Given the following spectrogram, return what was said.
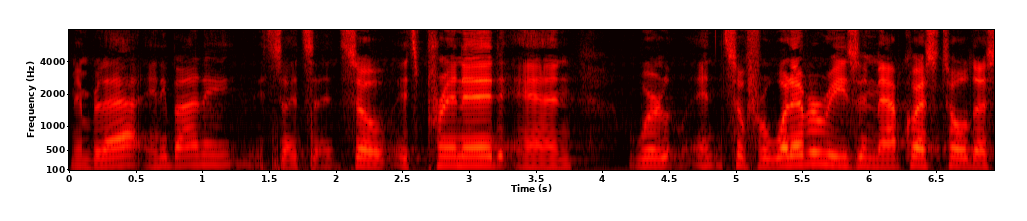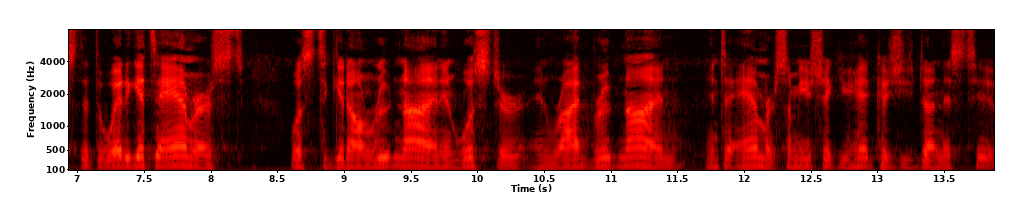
Remember that? Anybody? It's, it's, so it's printed, and we're and so for whatever reason, MapQuest told us that the way to get to Amherst was to get on Route 9 in Worcester and ride Route 9 into Amherst. Some of you shake your head because you've done this too.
